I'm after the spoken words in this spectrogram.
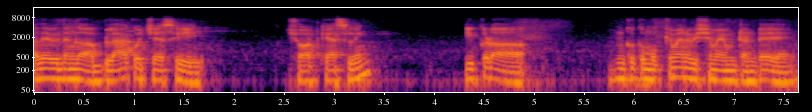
అదేవిధంగా బ్లాక్ వచ్చేసి షార్ట్ క్యాస్లింగ్ ఇక్కడ ఇంకొక ముఖ్యమైన విషయం ఏమిటంటే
